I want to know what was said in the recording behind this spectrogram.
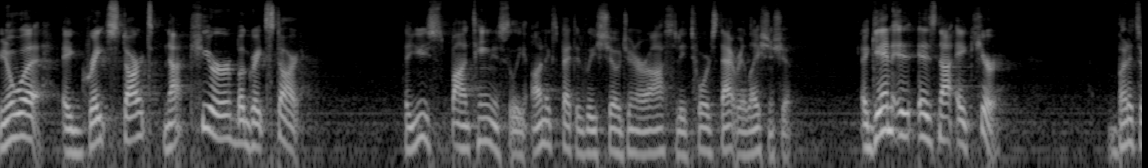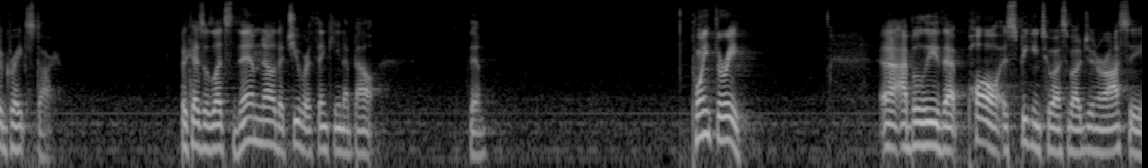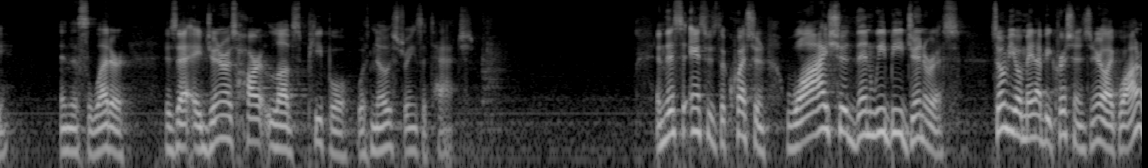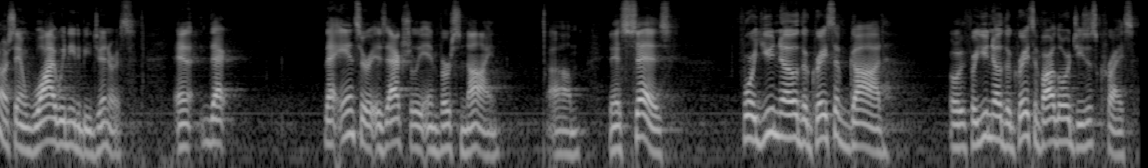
You know what? A great start, not cure, but great start that you spontaneously, unexpectedly show generosity towards that relationship. Again, it is not a cure, but it's a great start because it lets them know that you are thinking about them. Point three. Uh, I believe that Paul is speaking to us about generosity in this letter is that a generous heart loves people with no strings attached. And this answers the question why should then we be generous? Some of you may not be Christians, and you're like, well, I don't understand why we need to be generous. And that, that answer is actually in verse 9. Um, and it says, For you know the grace of God, or for you know the grace of our Lord Jesus Christ,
